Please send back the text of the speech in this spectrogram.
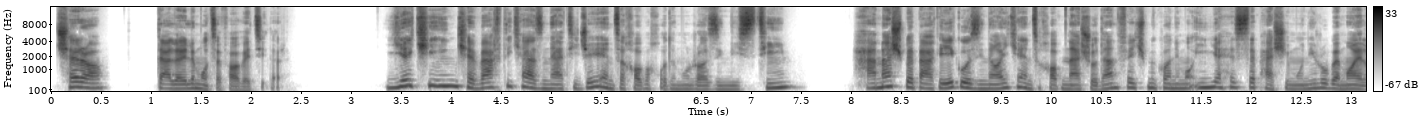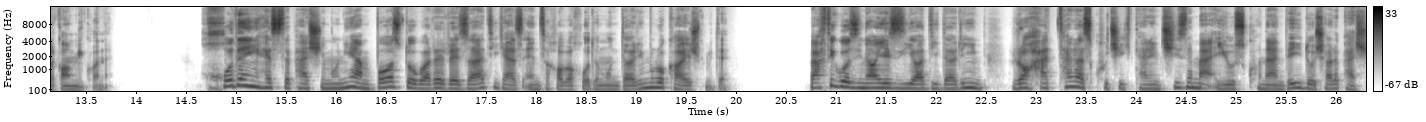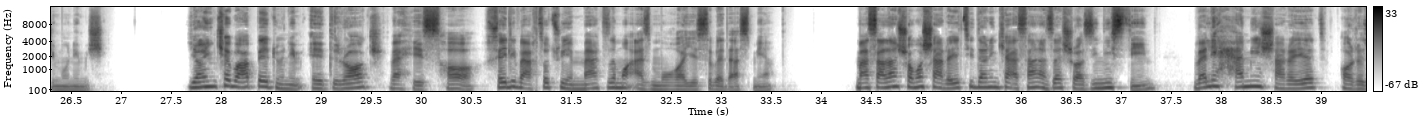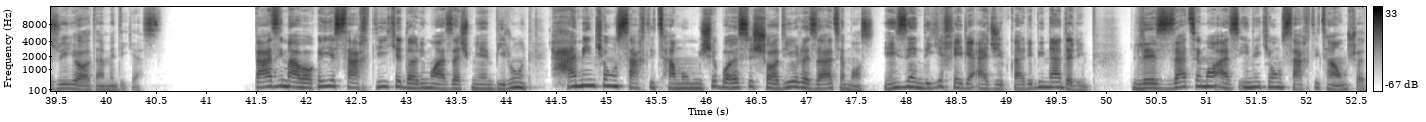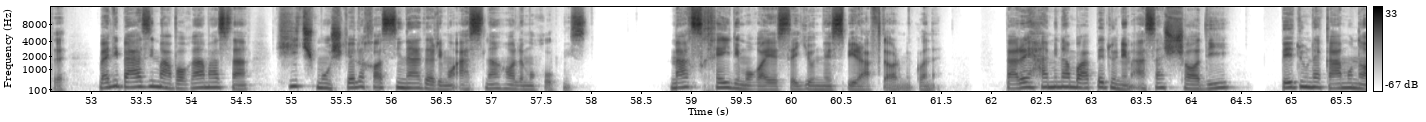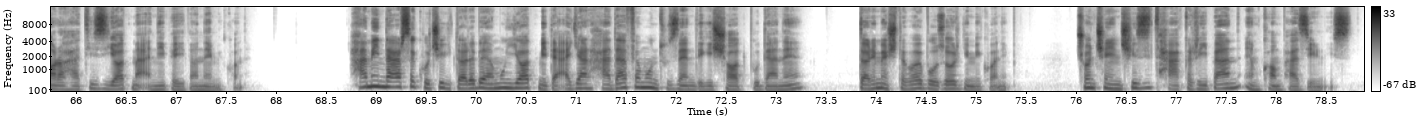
چرا؟ دلایل متفاوتی داره. یکی این که وقتی که از نتیجه انتخاب خودمون راضی نیستیم همش به بقیه گزینه‌هایی که انتخاب نشدن فکر می‌کنیم و این یه حس پشیمونی رو به ما القا می‌کنه. خود این حس پشیمونی هم باز دوباره رضایتی که از انتخاب خودمون داریم رو کاهش میده. وقتی های زیادی داریم راحتتر از کوچکترین چیز معیوس کننده ای دچار پشیمونی میشیم. یا اینکه باید بدونیم ادراک و حسها خیلی وقتا توی مغز ما از مقایسه به دست میاد. مثلا شما شرایطی دارین که اصلا ازش راضی نیستین ولی همین شرایط آرزوی یه آدم دیگه است. بعضی مواقع سختی که داریم و ازش میایم بیرون همین که اون سختی تموم میشه باعث شادی و رضایت ماست یعنی زندگی خیلی عجیب غریبی نداریم لذت ما از اینه که اون سختی تموم شده. ولی بعضی مواقع هم هستن. هیچ مشکل خاصی نداریم و اصلا حالمون خوب نیست. مغز خیلی مقایسه و نسبی رفتار می‌کنه. برای همینم باید بدونیم اصلا شادی بدون غم و ناراحتی زیاد معنی پیدا نمی‌کنه. همین درس کوچیک داره بهمون یاد میده اگر هدفمون تو زندگی شاد بودنه داریم اشتباه بزرگی می‌کنیم. چون چنین چیزی تقریبا امکان پذیر نیست.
